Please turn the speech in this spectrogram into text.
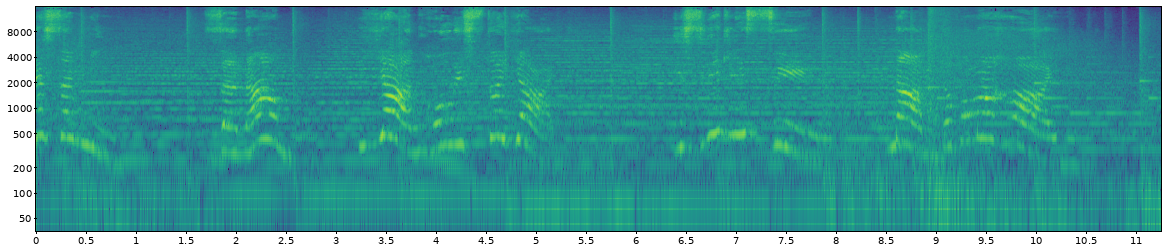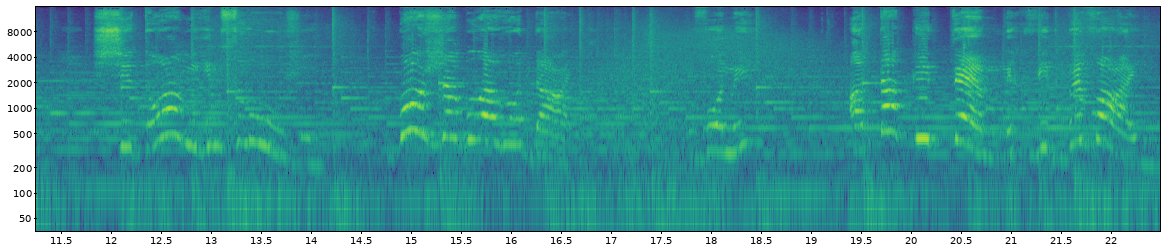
Не самі, за нами янголи стоять, і світлі сили нам допомагають. Щитом їм служить Божа благодать. Вони атаки темних відбивають.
